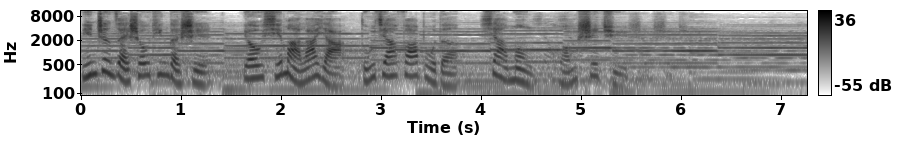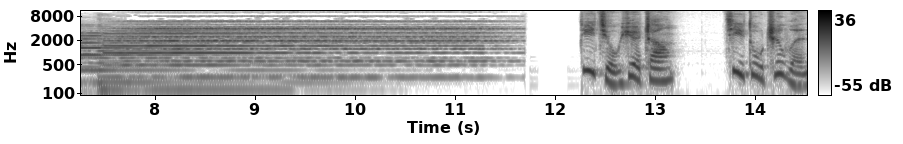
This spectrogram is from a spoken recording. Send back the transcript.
您正在收听的是由喜马拉雅独家发布的《夏梦狂诗曲》第九乐章《嫉妒之吻》。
